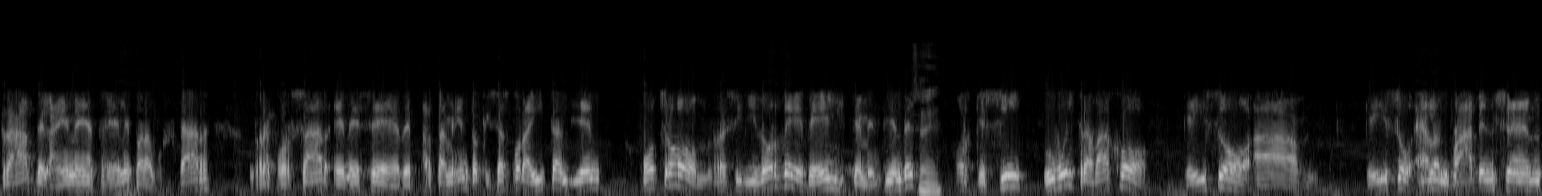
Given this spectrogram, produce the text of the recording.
draft de la NFL para buscar reforzar en ese departamento. Quizás por ahí también otro recibidor de élite, ¿me entiendes? Sí. Porque sí, hubo el trabajo que hizo um, que hizo Alan Robinson,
